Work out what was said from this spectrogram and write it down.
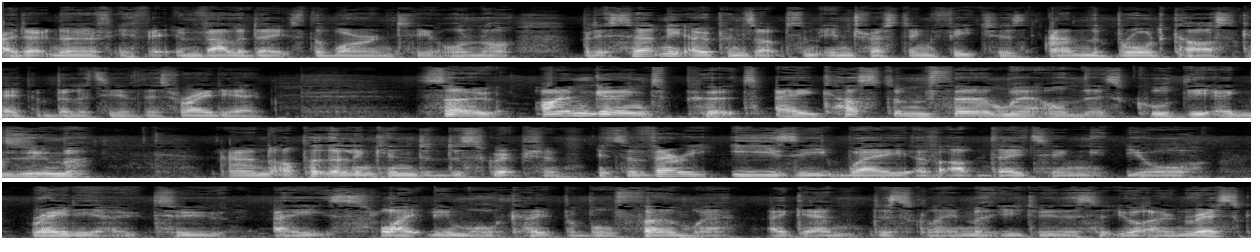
I don't know if, if it invalidates the warranty or not, but it certainly opens up some interesting features and the broadcast capability of this radio. So I'm going to put a custom firmware on this called the Egzumer and I'll put the link in the description. It's a very easy way of updating your radio to a slightly more capable firmware. Again, disclaimer, you do this at your own risk,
